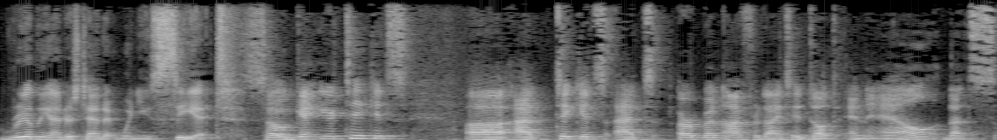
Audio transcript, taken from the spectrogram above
really understand it when you see it. So get your tickets uh, at tickets at urbanaphrodite.nl. That's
